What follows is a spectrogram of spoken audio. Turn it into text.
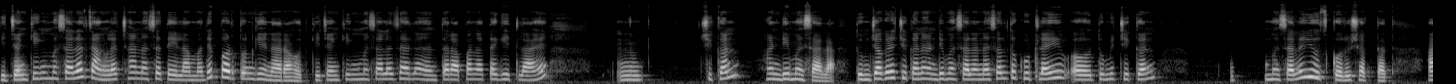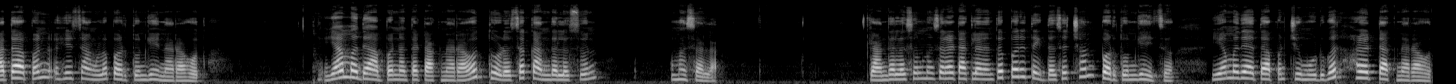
Kitchen King masala चांगला छान असं तेलामध्ये परतून घेणार आहोत. किचन किंग मसाला झाल्यानंतर आपण आता घेतला आहे चिकन हंडी मसाला. तुमच्याकडे चिकन हंडी मसाला नसेल तर कुठलाही तुम्ही चिकन मसाला यूज करू शकतात. आता आपण हे चांगलं परतून घेणार आहोत. यामध्ये आपण आता टाकणार आहोत थोडंसं कांदा लसूण मसाला. कांदा लसूण मसाला टाकल्यानंतर परत एकदा असं छान परतून घ्यायचं. यामध्ये आता आपण चिमूटभर हळद टाकणार आहोत.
